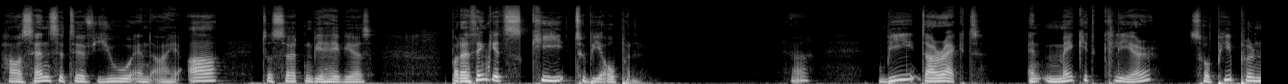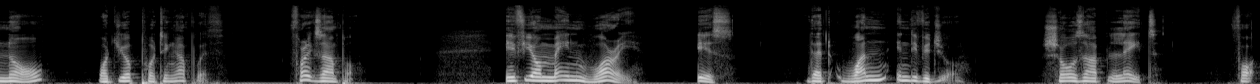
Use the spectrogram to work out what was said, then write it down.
how sensitive you and I are to certain behaviors. But I think it's key to be open. Yeah? Be direct and make it clear so people know what you're putting up with. For example, if your main worry is that one individual shows up late for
